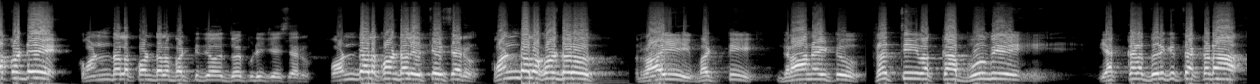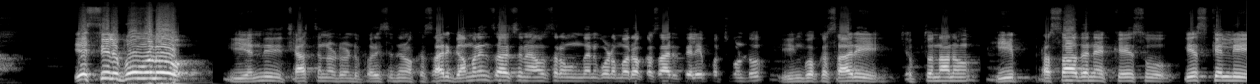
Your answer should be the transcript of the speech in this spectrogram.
ఆపండి. కొండల కొండల బట్టి దోపిడీ చేశారు. కొండల కొండలు ఎత్తేశారు. కొండల కొండలు రాయి మట్టి గ్రానైట్ ప్రతి ఒక్క భూమి ఎక్కడ దొరికితే అక్కడ ఎస్సీలు భూములు ఇవన్నీ చేస్తున్నటువంటి పరిస్థితిని ఒక్కసారి గమనించాల్సిన అవసరం ఉందని కూడా మరొకసారి తెలియపరచుకుంటూ ఇంకొకసారి చెప్తున్నాను. ఈ ప్రసాద్ అనే కేసు తీసుకెళ్ళి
